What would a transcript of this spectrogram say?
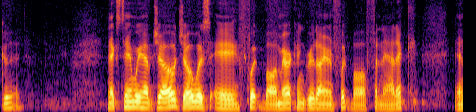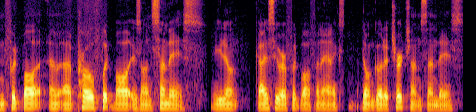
good. Next to him we have Joe. Joe was a football, American gridiron football fanatic and football, uh, uh, pro football is on Sundays. You don't, guys who are football fanatics don't go to church on Sundays.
